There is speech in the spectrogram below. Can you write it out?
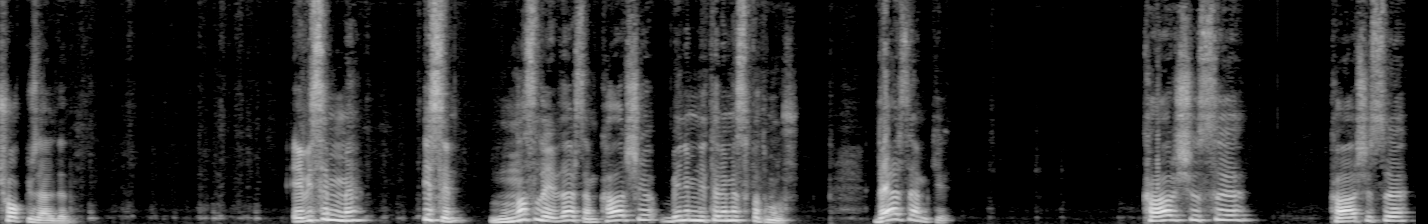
çok güzel dedim. Ev isim mi? İsim. Nasıl ev dersem karşı benim niteleme sıfatım olur. Dersem ki karşısı karşısı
